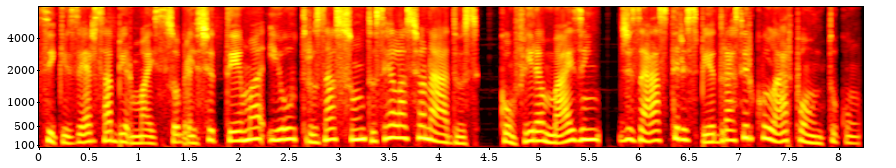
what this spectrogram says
Se quiser saber mais sobre este tema e outros assuntos relacionados, confira mais em desastrespedracircular.com.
